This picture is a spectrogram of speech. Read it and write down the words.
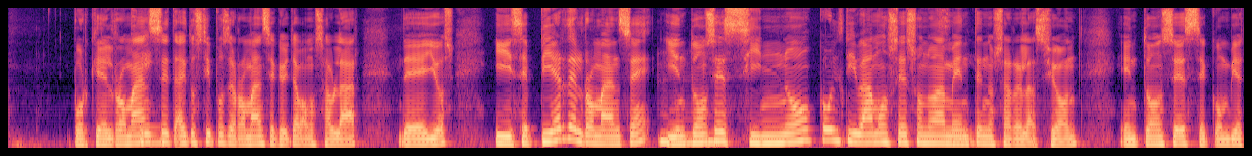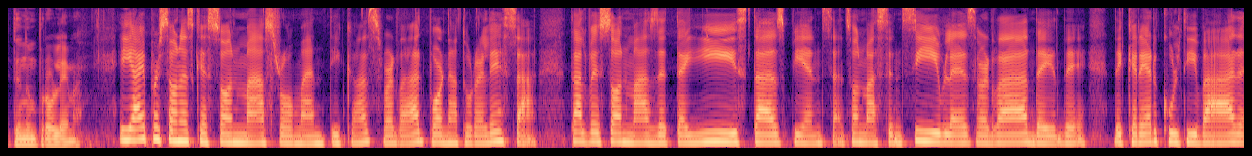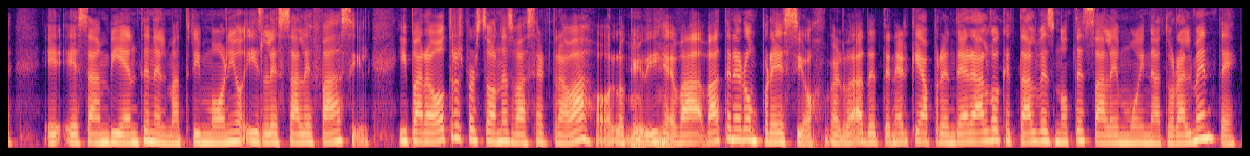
Porque el romance, hay dos tipos de romance que ahorita vamos a hablar de ellos, y se pierde el romance y entonces si no cultivamos eso nuevamente en nuestra relación, entonces se convierte en un problema. Y hay personas que son más románticas, ¿verdad? Por naturaleza. Tal vez son más detallistas, piensan, son más sensibles, ¿verdad? De, querer cultivar eh, ese ambiente en el matrimonio y les sale fácil. Y para otras personas va a ser trabajo, lo que dije, va, a tener un precio, ¿verdad? De tener que aprender algo que tal vez no te sale muy naturalmente.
